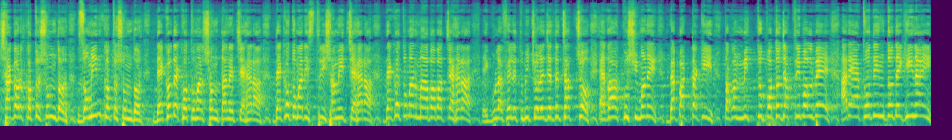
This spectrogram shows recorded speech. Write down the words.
সাগর কত সুন্দর? জমিন কত সুন্দর? দেখো দেখো তোমার সন্তানের চেহারা। দেখো তোমার স্ত্রী, স্বামীর চেহারা। দেখো তোমার মা বাবার চেহারা। এগুলা ফেলে তুমি চলে যেতে চাচ্ছ? এত খুশি মনে? ব্যাপারটা কি? তখন মৃত্যু পথযাত্রী বলবে, আরে এতদিন তো দেখি নাই।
